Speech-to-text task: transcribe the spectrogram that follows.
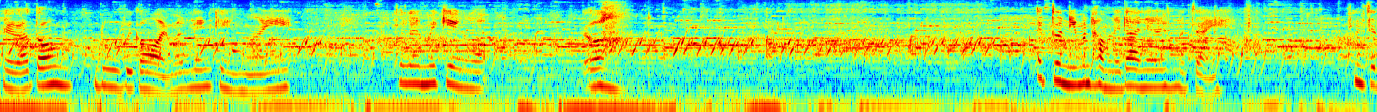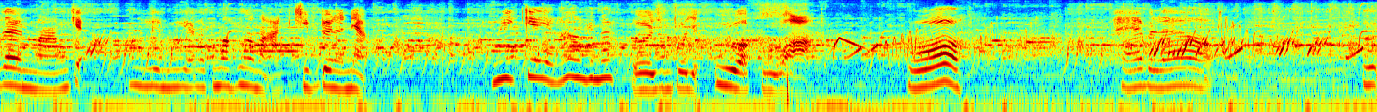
เดี๋ยวก็ต้องดูไปก่อนว่าเล่นเก่งไหมก็เล่นไม่เก่งหรอกเออไอตัวนี้มันทำอะไรได้เนี่ยหัวใจเพิ่งจะได้มันมาเมื่อกี้เล่นเมื่อกี้แล้วก็มาเพื่อมาอัดคลิปด้วยนะเนี่ยวิเกอย่าห้ามฉันนะเออฉันตัวใหญ่เอือกว่าโอ้แพ้ไปแล้วเออ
